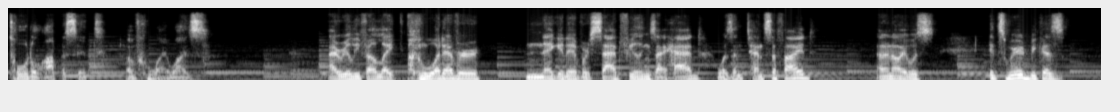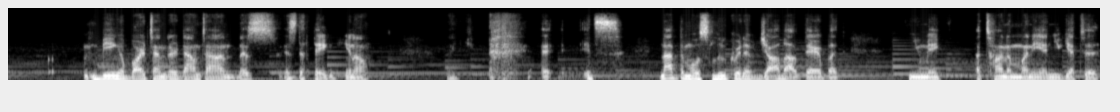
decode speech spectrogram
total opposite of who I was. I really felt like whatever negative or sad feelings I had was intensified. I don't know, it was it's weird because being a bartender downtown is is the thing, you know. Like it's not the most lucrative job out there, but you make a ton of money and you get to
